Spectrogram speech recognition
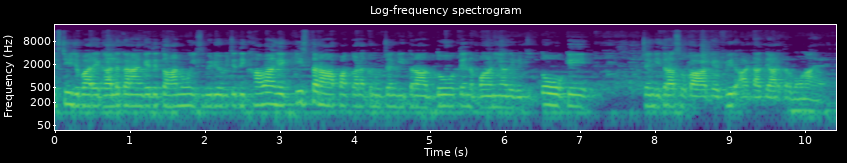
ਇਸ ਚੀਜ਼ ਬਾਰੇ ਗੱਲ ਕਰਾਂਗੇ ਤੇ ਤੁਹਾਨੂੰ ਇਸ ਵੀਡੀਓ ਵਿੱਚ ਦਿਖਾਵਾਂਗੇ ਕਿਸ ਤਰ੍ਹਾਂ ਆਪਾਂ ਕਣਕ ਨੂੰ ਚੰਗੀ ਤਰ੍ਹਾਂ ਦੋ ਤਿੰਨ ਪਾਣੀਆਂ ਦੇ ਵਿੱਚ ਧੋ ਕੇ ਚੰਗੀ ਤਰ੍ਹਾਂ ਸੁਕਾ ਕੇ ਫਿਰ ਆਟਾ ਤਿਆਰ ਕਰਵਾਉਣਾ ਹੈ।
